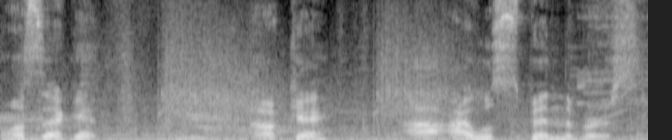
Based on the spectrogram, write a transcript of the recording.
One second. Okay. Uh, I will spin the burst.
